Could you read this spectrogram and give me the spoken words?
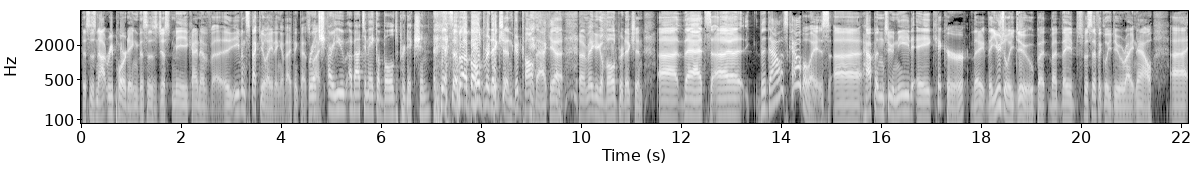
this is not reporting. This is just me, kind of uh, even speculating. And I think that's Rich. Fine. Are you about to make a bold prediction? yes, a, a, bold prediction. Good callback. yeah, I'm making a bold prediction uh, that uh, the Dallas Cowboys uh, happen to need a kicker. They they usually do, but but they specifically do right now. Uh,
